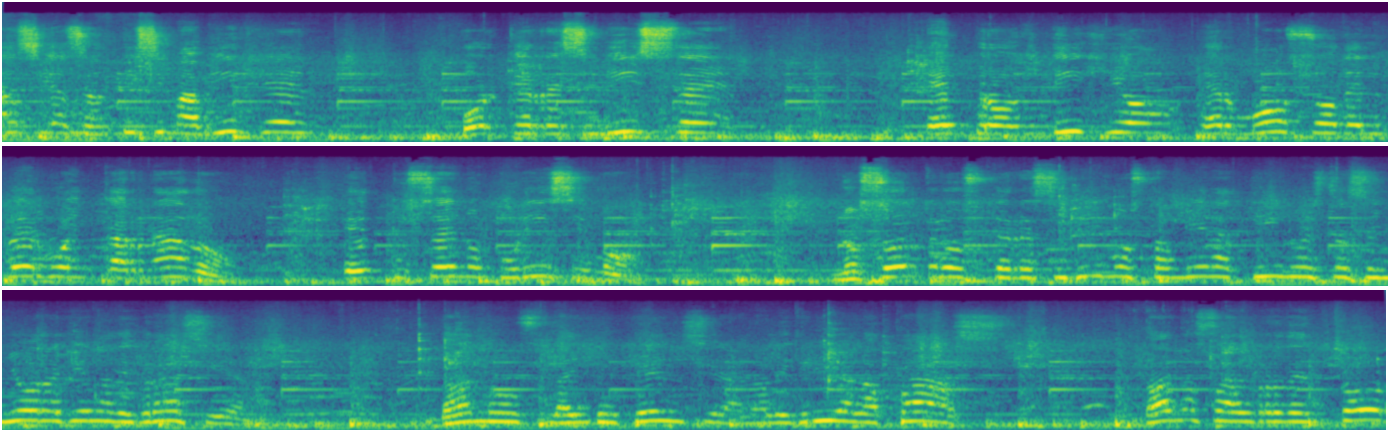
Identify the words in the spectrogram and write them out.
Gracias Santísima Virgen porque recibiste el prodigio hermoso del Verbo encarnado. en tu seno purísimo. Nosotros te recibimos también a ti, Nuestra Señora llena de gracia. Danos la indulgencia, la alegría, la paz. Danos al Redentor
